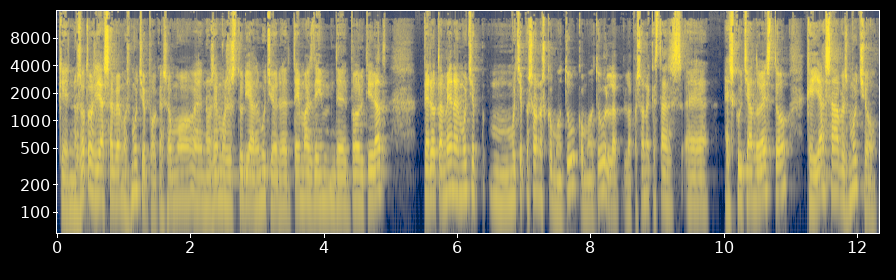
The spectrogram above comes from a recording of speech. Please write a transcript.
que nosotros ya sabemos mucho porque somos, eh, nos hemos estudiado mucho temas de, productividad, pero también hay muchas muchas personas como tú, como tú, la, persona que estás eh, escuchando esto, que ya sabes mucho.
